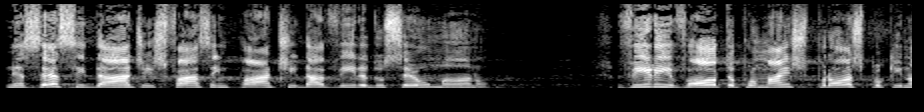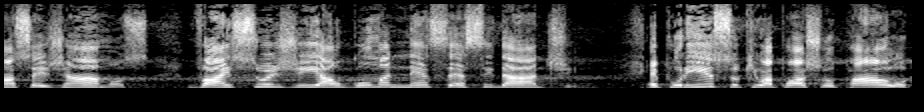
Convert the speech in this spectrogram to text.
Necessidades fazem parte da vida do ser humano. Vira e volta, por mais próspero que nós sejamos, vai surgir alguma necessidade. É por isso que o apóstolo Paulo,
